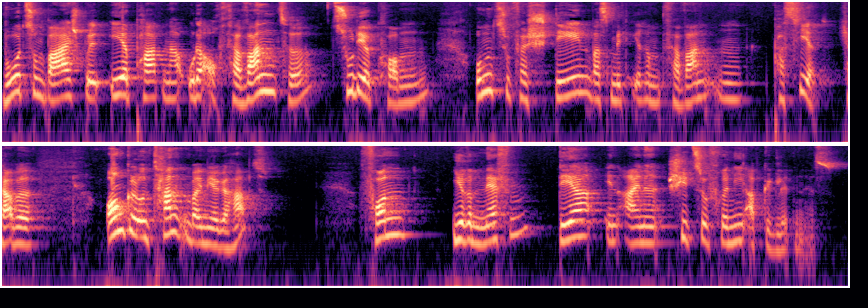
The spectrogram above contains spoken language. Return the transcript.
wo zum Beispiel Ehepartner oder auch Verwandte zu dir kommen, um zu verstehen, was mit ihrem Verwandten passiert. Ich habe Onkel und Tanten bei mir gehabt von ihrem Neffen, der in eine Schizophrenie abgeglitten ist.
